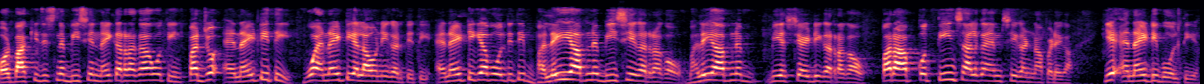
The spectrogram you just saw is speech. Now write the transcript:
और बाकी जिसने बी नहीं कर रखा, वो तीन। पर जो NIT थी, वो NIT अलाउ नहीं करती थी। NIT क्या बोलती थी? भले ही आपने बी कर रखा हो, भले ही आपने बी कर रखा हो, पर आपको तीन साल का एम करना पड़ेगा। ये NIT बोलती है,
